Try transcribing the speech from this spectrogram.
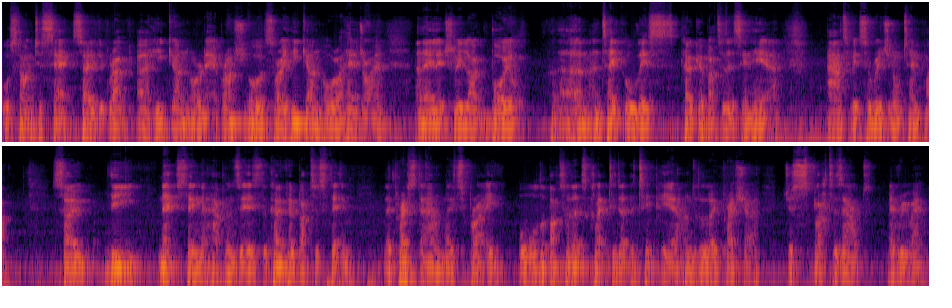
or starting to set. So they grab a heat gun or an airbrush, or sorry, heat gun or a hairdryer, and they literally like boil um, and take all this cocoa butter that's in here out of its original temper. So the next thing that happens is the cocoa butter's thin. They press down, they spray, all the butter that's collected at the tip here under the low pressure just splatters out everywhere.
